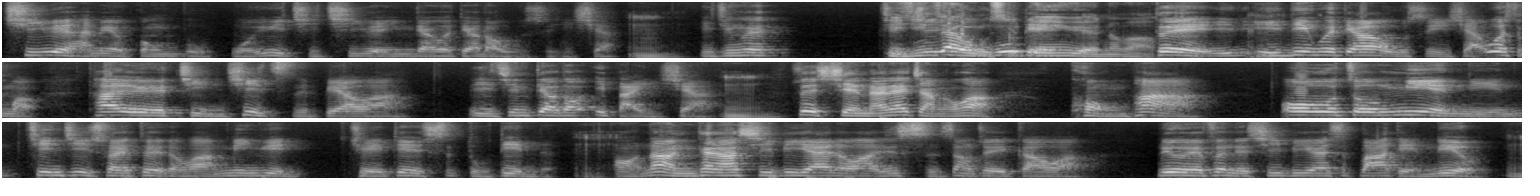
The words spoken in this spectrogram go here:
七月还没有公布，我预期七月应该会掉到五十以下，嗯，已经会已经在五十边缘了嘛？对，一一定会掉到五十以下。为什么？它有一个景气指标啊，已经掉到一百以下，嗯，所以显然来讲的话，恐怕欧洲面临经济衰退的话，命运绝对是笃定的。哦，那你看它 CPI 的话，也是史上最高啊。六月份的 CPI 是八点六，嗯，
